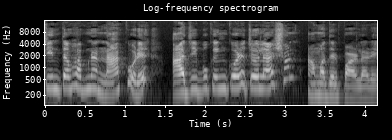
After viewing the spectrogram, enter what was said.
চিন্তা ভাবনা না করে আজই বুকিং করে চলে আসুন আমাদের পার্লারে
